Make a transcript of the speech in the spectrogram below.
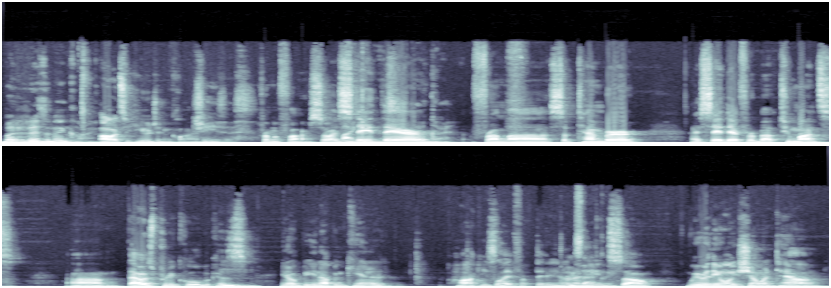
But it is an incline. Oh, it's a huge incline. Jesus. From afar. So I My stayed goodness. there okay. from uh, September. I stayed there for about two months. Um, that was pretty cool because mm you know, being up in Canada, hockey's life up there. You know exactly. what I mean? So we were the only show in town,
